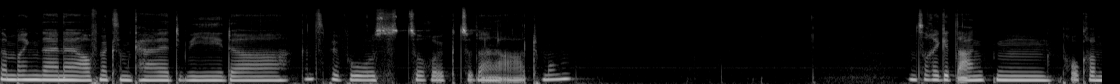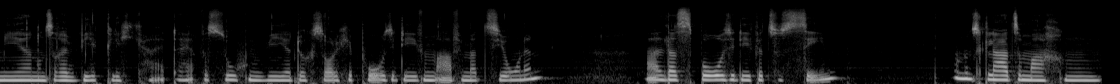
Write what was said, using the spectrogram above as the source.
dann bring deine Aufmerksamkeit wieder ganz bewusst zurück zu deiner Atmung. Unsere Gedanken programmieren unsere Wirklichkeit. Daher versuchen wir durch solche positiven Affirmationen all das Positive zu sehen und uns klar zu machen,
